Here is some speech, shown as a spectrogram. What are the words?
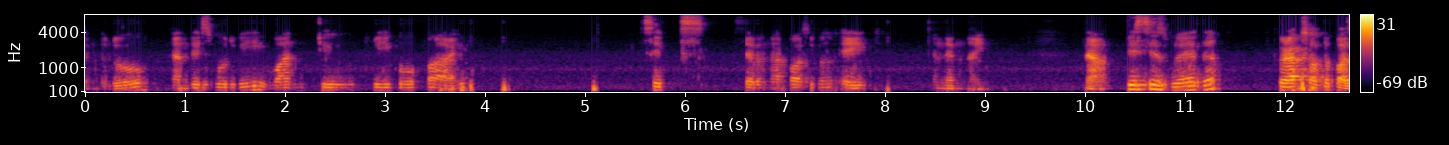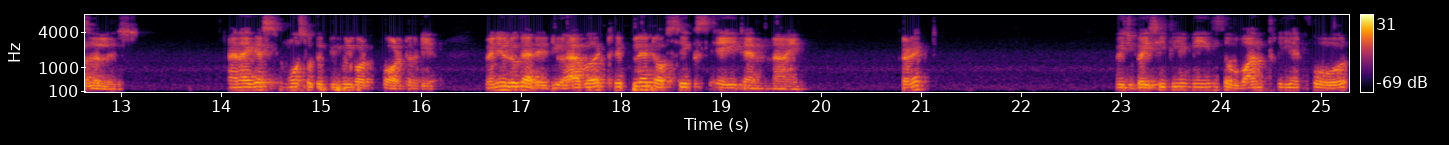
in the row and this would be 1 2 3 4 5 6 7 not possible 8 and then 9 now this is where the crux of the puzzle is. And I guess most of the people got faltered here. When you look at it you have a triplet of 6 8 and 9 correct? Which basically means the 1, 3 and 4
